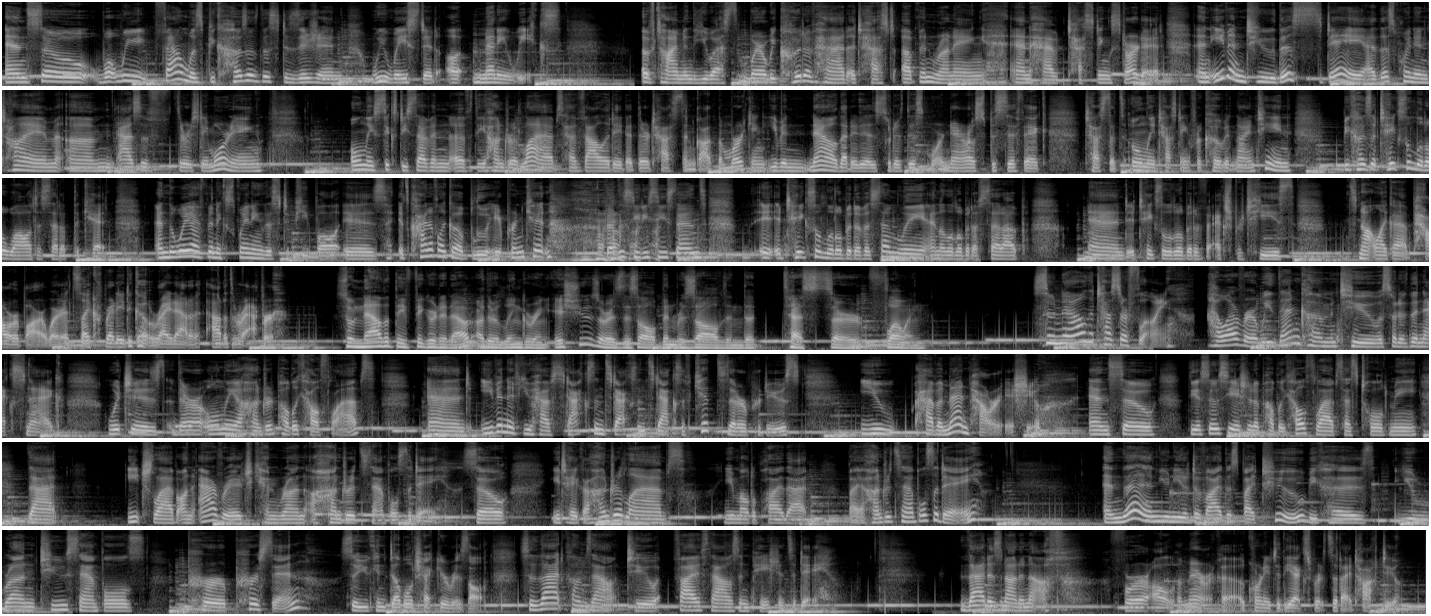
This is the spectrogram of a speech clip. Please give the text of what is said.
And so, what we found was because of this decision, we wasted uh, many weeks of time in the US where we could have had a test up and running and have testing started. And even to this day, at this point in time, um, as of Thursday morning, only 67 of the 100 labs have validated their tests and got them working, even now that it is sort of this more narrow specific test that's only testing for COVID 19, because it takes a little while to set up the kit. And the way I've been explaining this to people is it's kind of like a blue apron kit that the CDC sends it, it takes a little bit of assembly and a little bit of setup and it takes a little bit of expertise. It's not like a power bar where it's like ready to go right out of out of the wrapper. So now that they've figured it out, are there lingering issues or has this all been resolved and the tests are flowing? So now the tests are flowing. However, we then come to sort of the next snag, which is there are only 100 public health labs. And even if you have stacks and stacks and stacks of kits that are produced, you have a manpower issue. And so the Association of Public Health Labs has told me that each lab on average can run 100 samples a day. So you take 100 labs, you multiply that by 100 samples a day, And then you need to divide this by two because you run two samples per person so you can double check your result. So that comes out to 5,000 patients a day. That is not enough for all of America, according to the experts that I talked to.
